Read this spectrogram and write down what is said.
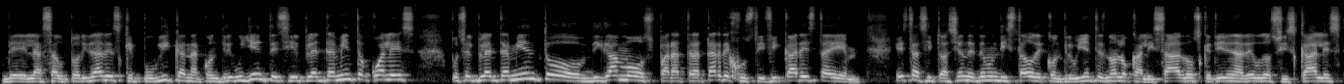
de las autoridades que publican a contribuyentes. ¿Y el planteamiento cuál es? Pues el planteamiento, digamos, para tratar de justificar esta, eh, esta situación de un listado de contribuyentes no localizados que tienen adeudos fiscales,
